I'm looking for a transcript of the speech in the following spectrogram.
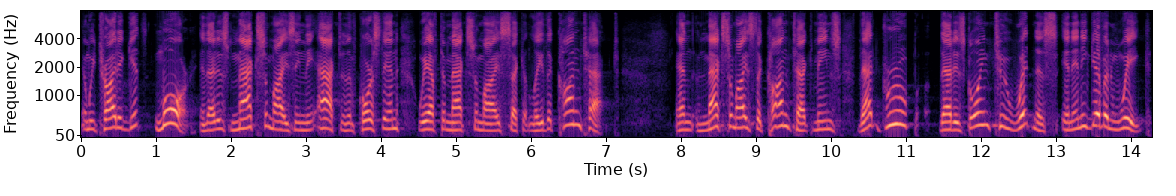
and we try to get more, and that is maximizing the act. And of course, then we have to maximize, secondly, the contact. And maximize the contact means that group that is going to witness in any given week,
